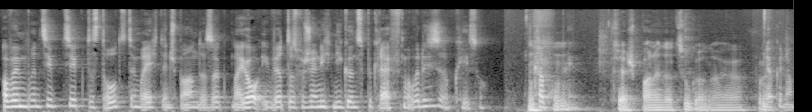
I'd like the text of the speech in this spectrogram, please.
Aber im Prinzip zieht das trotzdem recht entspannt. Er sagt, naja, ich werde das wahrscheinlich nie ganz begreifen, aber das ist okay so. Kein Problem. Sehr spannender Zugang. Ja, ja, genau.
